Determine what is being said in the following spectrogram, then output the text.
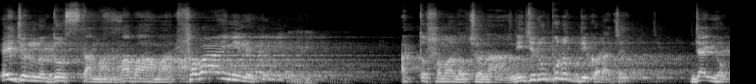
এই জন্য দোস্ত আমার, বাবা আমার, সবাই মিলে আত্মসমালোচনা নিজের উপলব্ধি করা চাই যাই হোক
